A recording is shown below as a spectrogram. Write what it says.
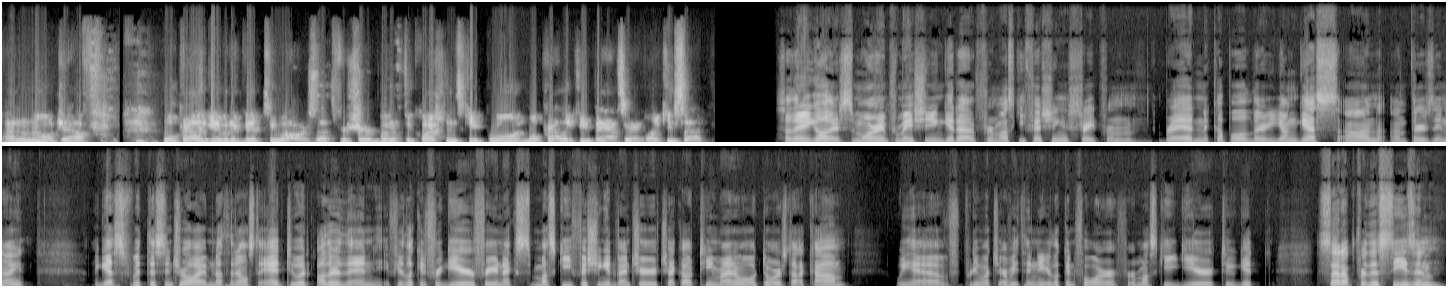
I don't know, Jeff. We'll probably give it a good two hours, that's for sure. But if the questions keep rolling, we'll probably keep answering, like you said. So there you go. There's some more information you can get uh, for muskie fishing straight from Brad and a couple of their young guests on on Thursday night. I guess with this intro, I have nothing else to add to it other than if you're looking for gear for your next muskie fishing adventure, check out teamrhinooutdoors.com. Oh we have pretty much everything that you're looking for for muskie gear to get set up for this season.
